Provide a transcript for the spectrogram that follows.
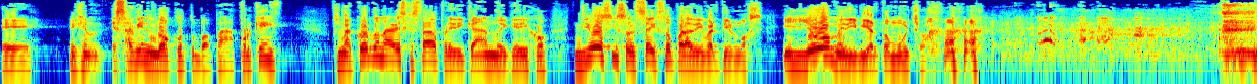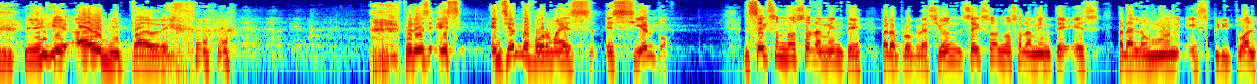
eh, me dijeron, está bien loco tu papá, ¿por qué? Pues me acuerdo una vez que estaba predicando y que dijo, Dios hizo el sexo para divertirnos. Y yo me divierto mucho. Y dije, ay, mi padre. Pero es, en cierta forma es, es cierto. Sexo no solamente para procreación, sexo no solamente es para la unión espiritual.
